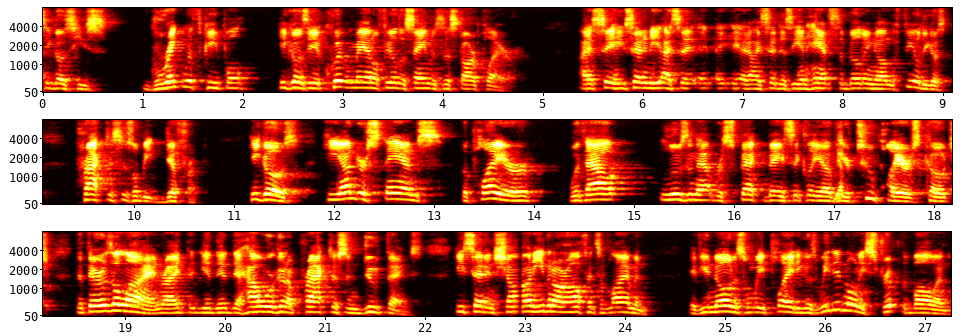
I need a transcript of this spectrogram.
He goes, he's great with people. He goes, the equipment man will feel the same as the star player. I say, he said, and he, I said, I said, does he enhance the building on the field? He goes, practices will be different. He goes, he understands the player without losing that respect basically of yep. your two players coach that there is a line right that you did how we're going to practice and do things he said and sean even our offensive lineman if you notice when we played he goes we didn't only strip the ball and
